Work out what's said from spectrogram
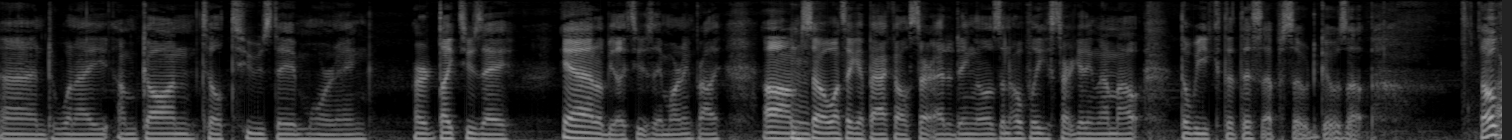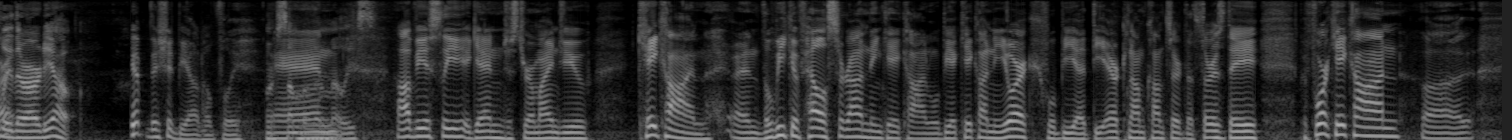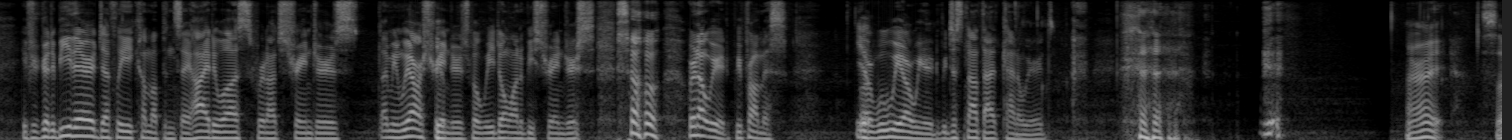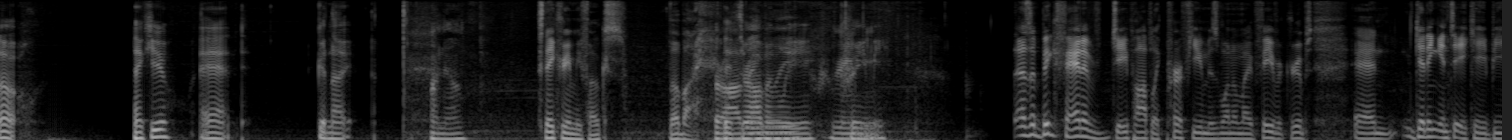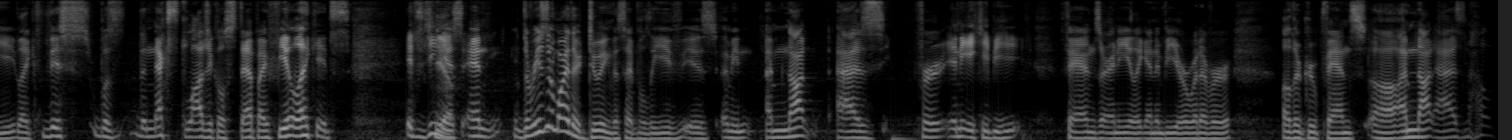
And when I I'm gone till Tuesday morning, or like Tuesday, yeah, it'll be like Tuesday morning probably. Um, so once I get back, I'll start editing those and hopefully start getting them out the week that this episode goes up. So hopefully Alright. they're already out. Yep, they should be out hopefully. or some of them at least. obviously, again, just to remind you, KCON and the week of hell surrounding KCON will be at KCON New York. We'll be at the Eric Nam concert the Thursday before KCON. Uh, if you're going to be there, definitely come up and say hi to us. We're not strangers. I mean, we are strangers, but we don't want to be strangers. So we're not weird. We promise. Yep. Or we are weird. We're just not that kind of weird. All right. So, thank you and good night. On young. Stay creamy, folks. Bye bye. Throbbingly creamy. As a big fan of J-pop, like Perfume is one of my favorite groups, and getting into AKB, like this was the next logical step. I feel like it's it's genius, and the reason why they're doing this, I believe, is I mean I'm not as for any AKB fans or any like NMB or whatever other group fans, uh, I'm not as knowledgeable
